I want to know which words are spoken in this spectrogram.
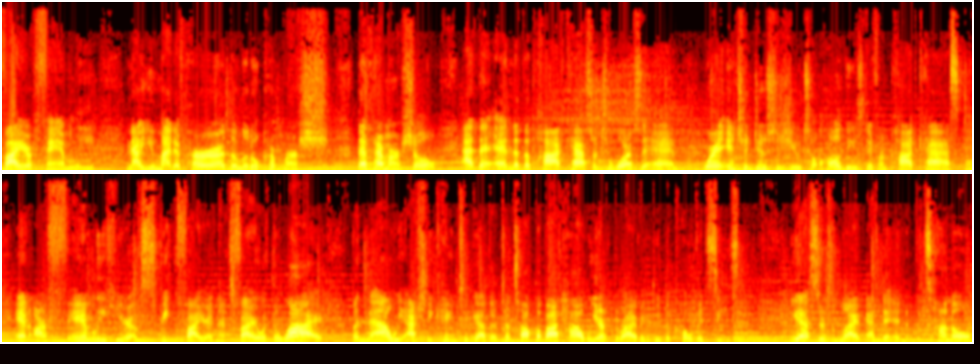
Fyre family. Now, you might have heard the little commercial, the commercial at the end of the podcast or towards the end, where it introduces you to all these different podcasts and our family here of Speak Fyre, and that's Fire with the Y. But now we actually came together to talk about how we are thriving through the COVID season. Yes, there's light at the end of the tunnel.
